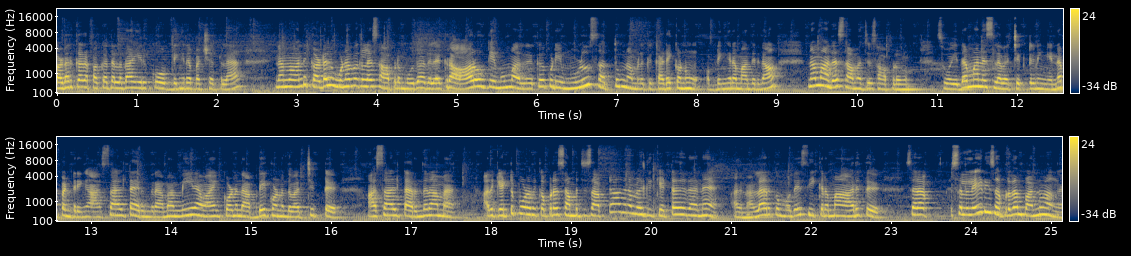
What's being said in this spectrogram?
கடற்கரை பக்கத்தில் தான் இருக்கோம் அப்படிங்கிற பட்சத்தில் நம்ம வந்து கடல் உணவுகளை சாப்பிடும்போது அதில் இருக்கிற ஆரோக்கியமும் அதில் இருக்கக்கூடிய முழு சத்தும் நம்மளுக்கு கிடைக்கணும் அப்படிங்கிற மாதிரி தான் நம்ம அதை சமைச்சு சாப்பிடணும். ஸோ இதை மனசில் வச்சுக்கிட்டு நீங்கள் என்ன பண்ணுறீங்க அசால்ட்டாக இருந்துடாமல் மீனை வாங்கி கொண்டு வந்து அப்படியே கொண்டு வந்து வச்சுக்கிட்டு அசால்ட்டாக இருந்துடாமல் அது கெட்டு போனதுக்கப்புறம் சமைச்சு சாப்பிட்டா அது நம்மளுக்கு கெட்டது தானே? அது நல்லா இருக்கும் போதே சீக்கிரமாக அறுத்து சில சில லேடிஸ் அப்படி தான் பண்ணுவாங்க.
